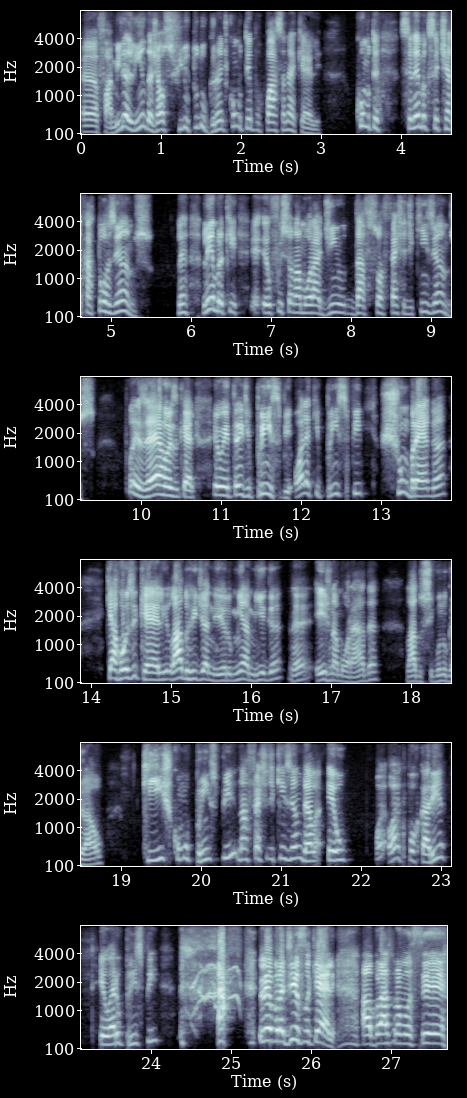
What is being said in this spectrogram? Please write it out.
Uh, família linda, já os filhos tudo grande. Como o tempo passa, né, Kelly? Como te... Você lembra que você tinha 14 anos? Lembra que eu fui seu namoradinho da sua festa de 15 anos? Pois é, Rose Kelly. Eu entrei de príncipe. Olha que príncipe chumbrega que a Rose Kelly, lá do Rio de Janeiro, minha amiga, né, ex-namorada, lá do segundo grau, quis como príncipe na festa de 15 anos dela. Eu. Olha, olha que porcaria. Eu era o príncipe. Lembra disso, Kelly? Abraço para você.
